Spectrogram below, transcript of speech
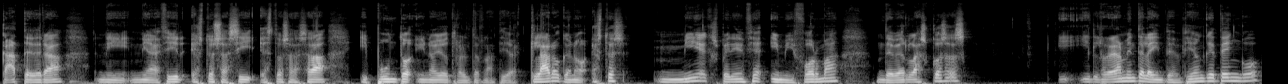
cátedra ni, ni, a decir esto es así, esto es asá y punto y no hay otra alternativa. Claro que no. Esto es mi experiencia y mi forma de ver las cosas. Y, realmente la intención que tengo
